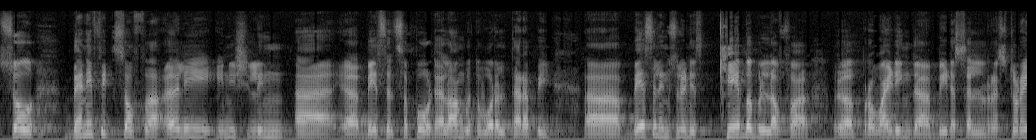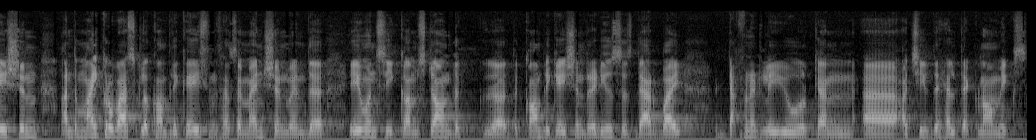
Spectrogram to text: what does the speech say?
So benefits of uh, early insulin uh, uh, basal support along with the oral therapy. Uh, basal insulin is capable of uh, uh, providing the beta cell restoration and the microvascular complications. As I mentioned, when the A1C comes down, the, the complication reduces. Thereby, definitely you can achieve the health economics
